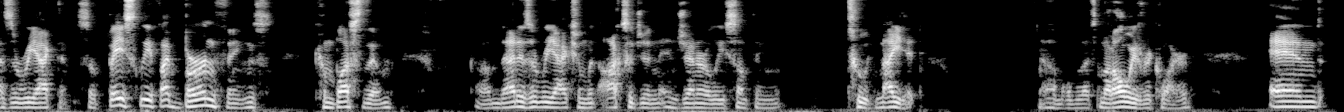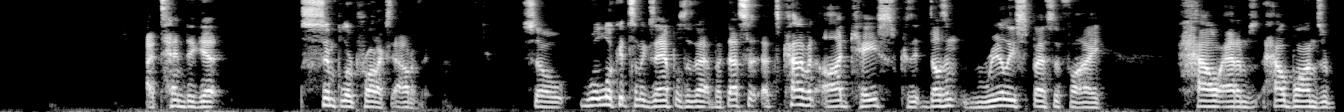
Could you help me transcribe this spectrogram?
as a reactant. So basically, if I burn things, combust them, um, that is a reaction with oxygen and generally something to ignite it, um, although that's not always required. And I tend to get simpler products out of it. So we'll look at some examples of that, but that's a, that's kind of an odd case because it doesn't really specify how atoms, how bonds are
